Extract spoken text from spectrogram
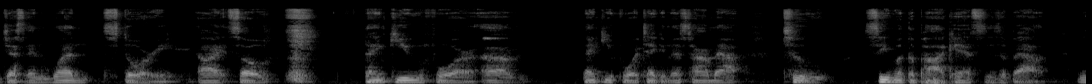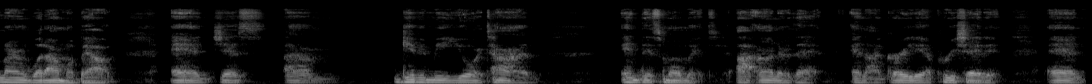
just in one story. All right. So thank you for um thank you for taking this time out to see what the podcast is about, learn what I'm about, and just um giving me your time in this moment. I honor that and I greatly appreciate it. And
